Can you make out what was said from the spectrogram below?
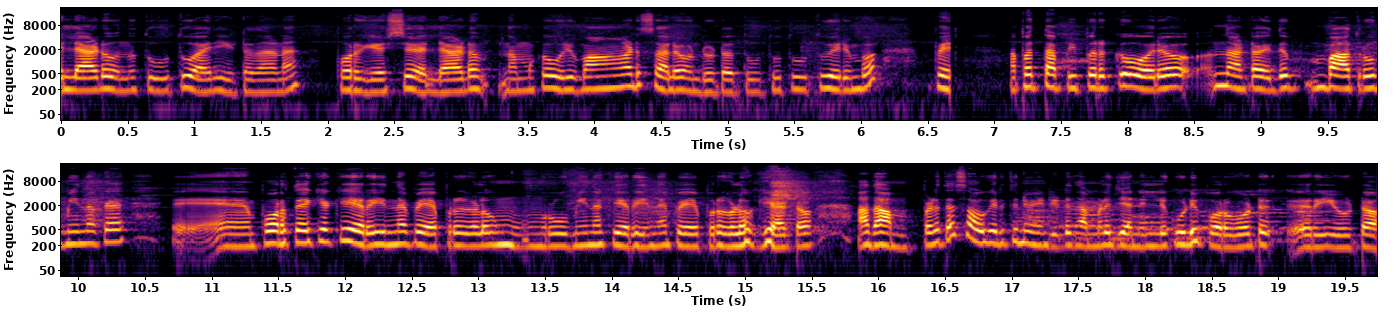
എല്ലായിടും ഒന്ന് തൂത്തു വാരി ഇട്ടതാണ് പുറകേശം എല്ലായിടും നമുക്ക് ഒരുപാട് സ്ഥലമുണ്ട് കേട്ടോ. തൂത്തു തൂത്ത് വരുമ്പോൾ അപ്പം തപ്പിപ്പെറുക്ക് ഓരോ എന്നാട്ടോ ഇത് ബാത്റൂമിൽ നിന്നൊക്കെ പുറത്തേക്കൊക്കെ എറിയുന്ന പേപ്പറുകളും റൂമിൽ നിന്നൊക്കെ എറിയുന്ന പേപ്പറുകളും ഒക്കെ ആട്ടോ. അത് അപ്പോഴത്തെ സൗകര്യത്തിന് വേണ്ടിയിട്ട് നമ്മൾ ജനലിൽ കൂടി പുറകോട്ട് എറിയൂ കേട്ടോ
